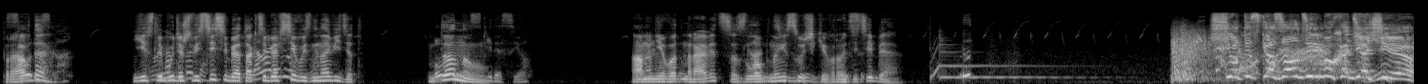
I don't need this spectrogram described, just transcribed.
Правда? Если будешь вести себя так, тебя все возненавидят. Да ну. А мне вот нравятся злобные сучки вроде тебя. Чё ты сказал, дерьмо ходячее?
